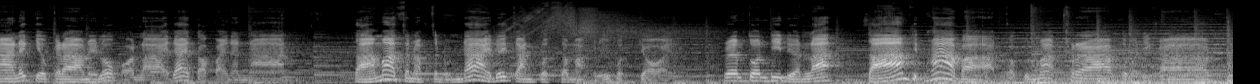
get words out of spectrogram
าและเกี่ยวกราวในโลกออนไลน์ได้ต่อไปนานๆ สามารถสนับสนุนได้ด้วยการกดสมัครหรือกดจอย เริ่มต้นที่เดือนละ 35 บาท ขอบคุณมากครับ สวัสดีครับ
